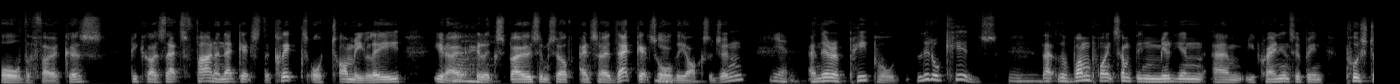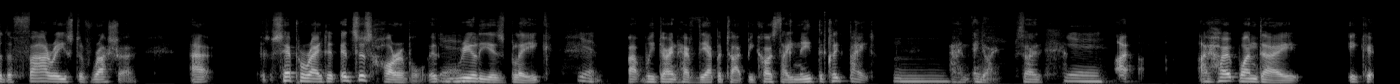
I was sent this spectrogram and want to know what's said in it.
all the focus because that's fun and that gets the clicks. Or Tommy Lee, you know, oh. he'll expose himself. And so that gets yeah. all the oxygen. Yeah. And there are people, little kids, mm. like the one point something million um, Ukrainians have been pushed to the far east of Russia. Uh, separated. It's just horrible. It yeah. really is bleak. Yeah. But we don't have the appetite because they need the clickbait. Mm. And anyway, so yeah, I I hope one day it can,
